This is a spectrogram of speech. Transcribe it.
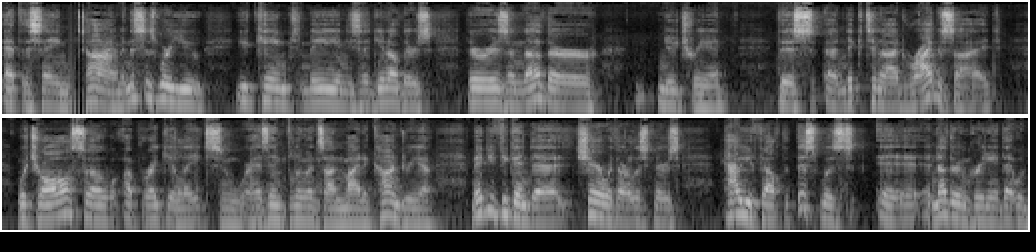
at the same time. And this is where you you came to me and you said, you know, there's there is another nutrient, this uh, nicotinamide riboside, which also upregulates and has influence on mitochondria. Maybe if you can uh, share with our listeners how you felt that this was a, uh, another ingredient that would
